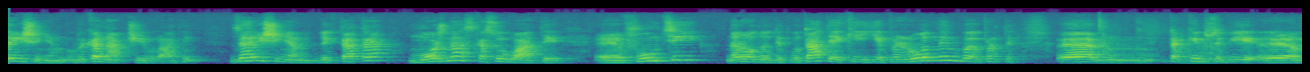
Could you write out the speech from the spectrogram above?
рішенням виконавчої влади, за рішенням диктатора можна скасувати е, функції народного депутата, який є природним е, таким собі е,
